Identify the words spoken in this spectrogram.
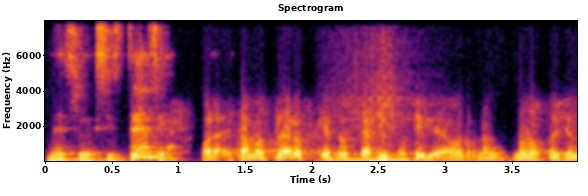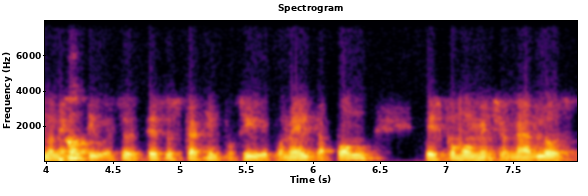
de su existencia. Ahora, estamos claros que eso es casi imposible, don Ronaldo. No, no estoy siendo negativo, eso, eso es casi imposible. Poner el tapón es como mencionar los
